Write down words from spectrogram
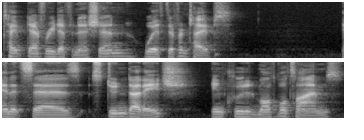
typedef redefinition with different types. And it says student.h included multiple times.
